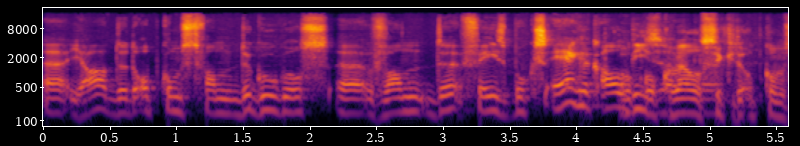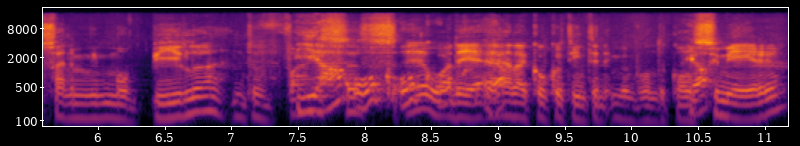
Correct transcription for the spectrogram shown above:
eh, ja, de, de opkomst van de Googles, eh, van de Facebooks, eigenlijk al ook, die ook zaken. wel een stukje de opkomst van een mobiele devices. Ja, ook, ook, hè, waar ook, je ja. eigenlijk ook het internet mee begon te consumeren.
